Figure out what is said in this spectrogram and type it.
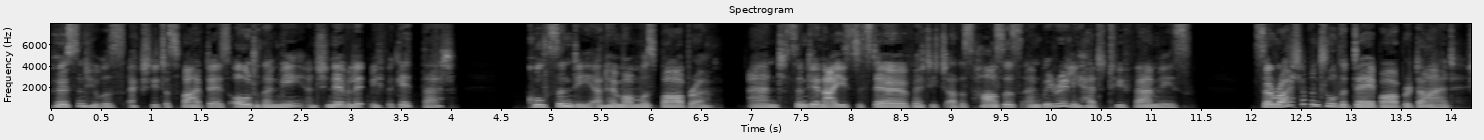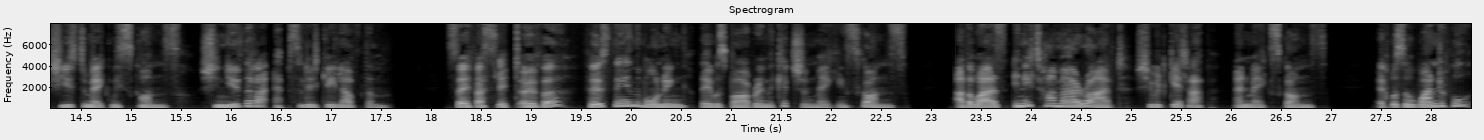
person who was actually just five days older than me, and she never let me forget that, called Cindy, and her mom was Barbara. And Cindy and I used to stay over at each other's houses, and we really had two families. So, right up until the day Barbara died, she used to make me scones. She knew that I absolutely loved them. So, if I slept over, first thing in the morning, there was Barbara in the kitchen making scones. Otherwise, any time I arrived, she would get up and make scones. It was a wonderful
